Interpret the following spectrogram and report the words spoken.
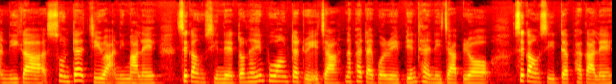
အနီးကစွန်တက်ကြီးရွာအနီးမှာလဲစစ်ကောင်စီနဲ့တော်လှန်ရေးပူးပေါင်းတပ်တွေအကြားနှစ်ဖက်တိုက်ပွဲတွေပြင်းထန်နေကြပြီးတော့စစ်ကောင်စီတပ်ဖက်ကလည်း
